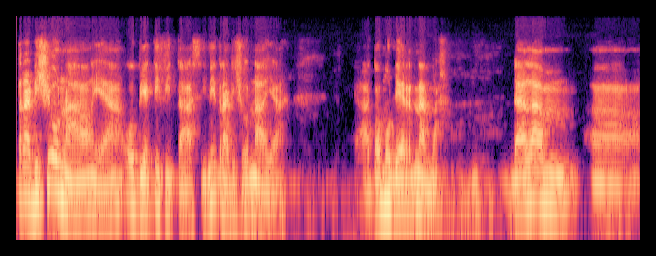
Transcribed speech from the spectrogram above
tradisional ya, objektivitas ini tradisional ya atau modernan lah. Dalam uh,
